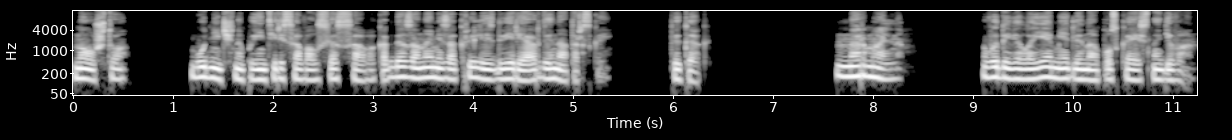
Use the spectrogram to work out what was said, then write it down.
«Ну что?» — буднично поинтересовался Сава, когда за нами закрылись двери ординаторской. «Ты как?» «Нормально», — выдавила я, медленно опускаясь на диван.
